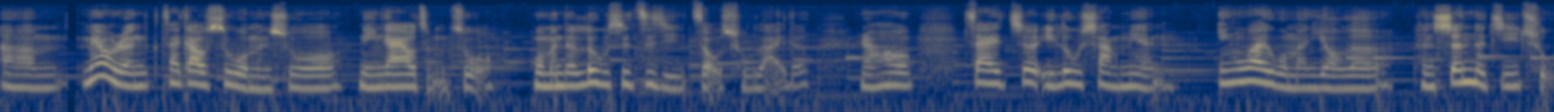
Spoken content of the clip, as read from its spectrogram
嗯，没有人在告诉我们说你应该要怎么做，我们的路是自己走出来的，然后在这一路上面，因为我们有了很深的基础。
